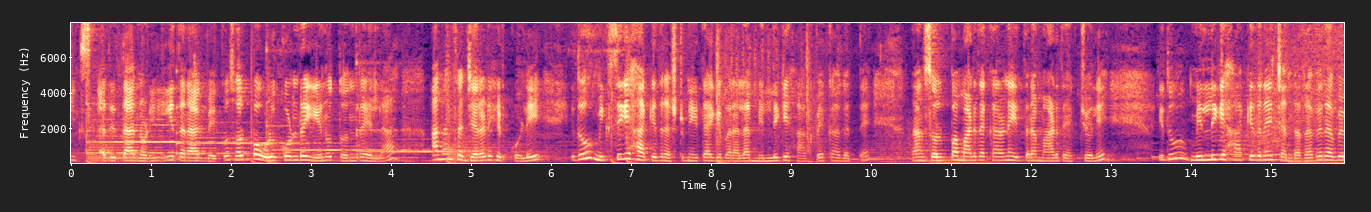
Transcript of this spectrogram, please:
ಮಿಕ್ಸ್ ಅದೇ ತಾ ನೋಡಿ, ಈ ಥರ ಆಗಬೇಕು. ಸ್ವಲ್ಪ ಉಳ್ಕೊಂಡ್ರೆ ಏನೂ ತೊಂದರೆ ಇಲ್ಲ. ಆನಂತರ ಜರಡಿ ಹಿಡ್ಕೊಳ್ಳಿ. ಇದು ಮಿಕ್ಸಿಗೆ ಹಾಕಿದರೆ ಅಷ್ಟು ನೀಟಾಗಿ ಬರಲ್ಲ, ಮಿಲ್ಲಿಗೆ ಹಾಕಬೇಕಾಗತ್ತೆ. ನಾನು ಸ್ವಲ್ಪ ಮಾಡಿದ ಕಾರಣ ಈ ಥರ ಮಾಡಿದೆ ಆ್ಯಕ್ಚುಲಿ ಇದು ಮಿಲ್ಲಿಗೆ ಹಾಕಿದ್ರೆ ಚಂದ, ರವೆ ರವೆ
